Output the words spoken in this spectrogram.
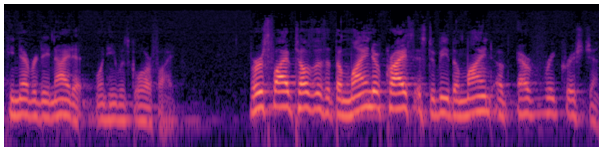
he never denied it when he was glorified. Verse 5 tells us that the mind of Christ is to be the mind of every Christian.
